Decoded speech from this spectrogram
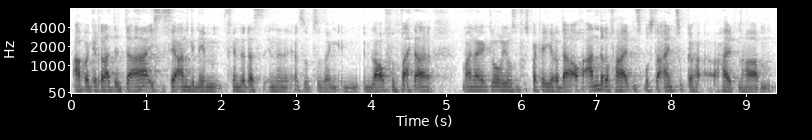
aber gerade da ich es sehr angenehm finde, dass in, sozusagen im, im Laufe meiner meiner gloriosen Fußballkarriere da auch andere Verhaltensmuster Einzug gehalten haben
